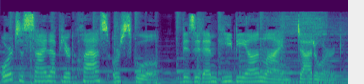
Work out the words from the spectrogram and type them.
or to sign up your class or school, visit mpbonline.org.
